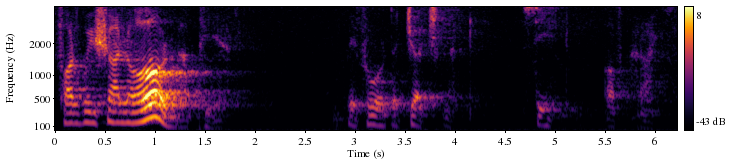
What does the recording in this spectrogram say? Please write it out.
For we shall all appear before the judgment seat of Christ.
